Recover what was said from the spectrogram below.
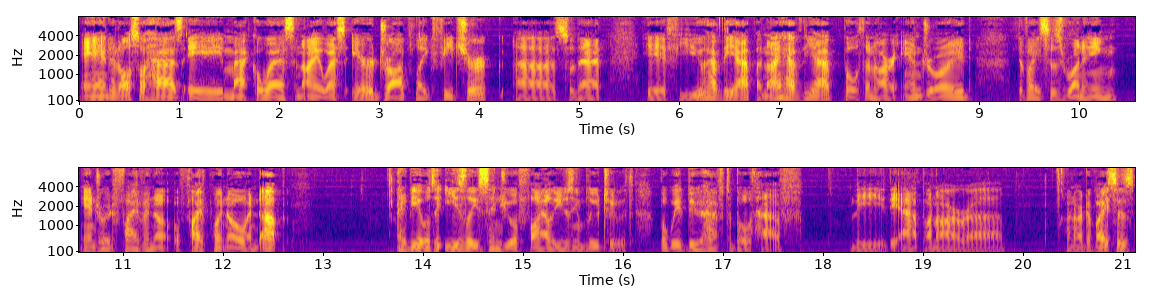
And it also has a macOS and iOS AirDrop like feature uh, so that if you have the app and I have the app, both on our Android devices running Android 5 and 0, 5.0 and up, I'd be able to easily send you a file using Bluetooth. But we do have to both have the the app on our uh, on our devices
